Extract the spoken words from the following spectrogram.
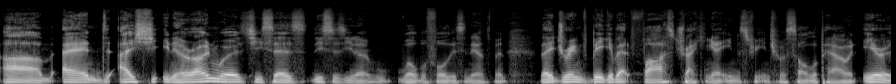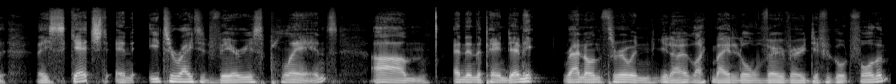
um, and as she, in her own words, she says, "This is you know well before this announcement. They dreamed big about fast tracking our industry into a solar powered era. They sketched and iterated various plans, um, and then the pandemic." Ran on through and you know like made it all very very difficult for them.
